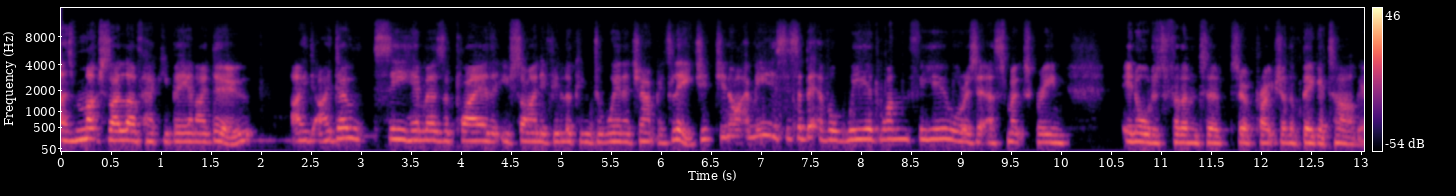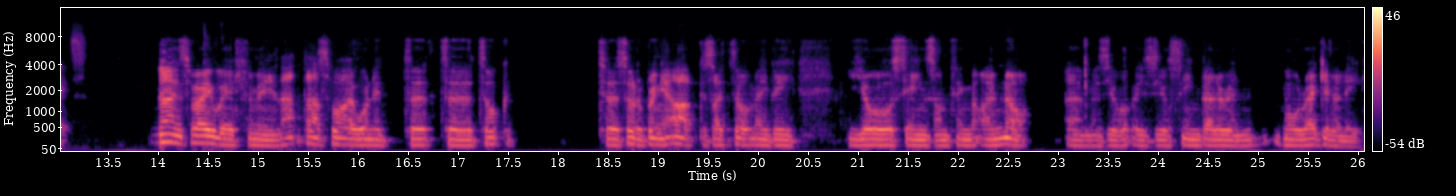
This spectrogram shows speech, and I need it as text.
as much as I love Hecky B, and I do, I, I don't see him as a player that you sign if you're looking to win a Champions League. Do, do you know what I mean? Is this a bit of a weird one for you, or is it a smokescreen in order for them to, to approach other bigger targets? No, it's very weird for me, and that that's why I wanted to to talk to sort of bring it up because I thought maybe you're seeing something that I'm not, um, as you're as you're seeing better in more regularly.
